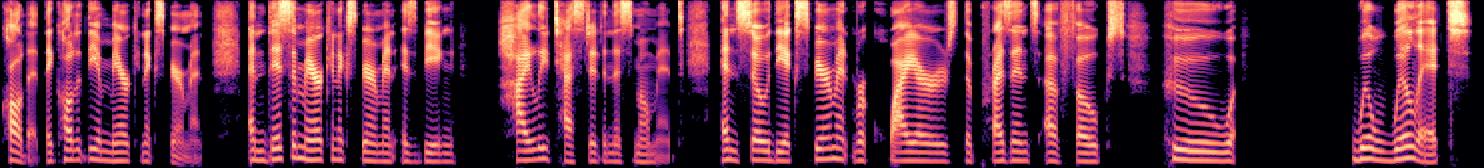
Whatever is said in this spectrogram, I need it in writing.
called it. They called it the American experiment. And this American experiment is being highly tested in this moment. And so the experiment requires the presence of folks who will will it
